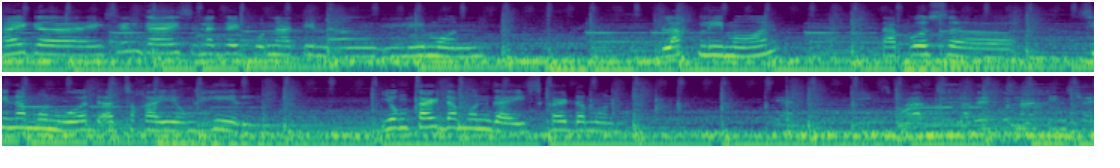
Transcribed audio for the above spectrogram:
Hi guys! Yan guys, ilagay po natin ang lemon. Black lemon. Tapos, uh, cinnamon wood at saka yung hill. Yung cardamom guys, cardamom. Yan. At lagay po natin siya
